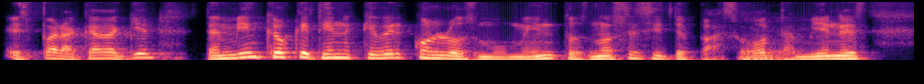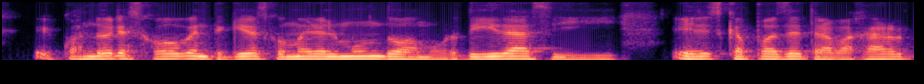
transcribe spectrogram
es para cada quien. También creo que tiene que ver con los momentos, no sé si te pasó, también es eh, cuando eres joven, te quieres comer el mundo a mordidas y eres capaz de trabajar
